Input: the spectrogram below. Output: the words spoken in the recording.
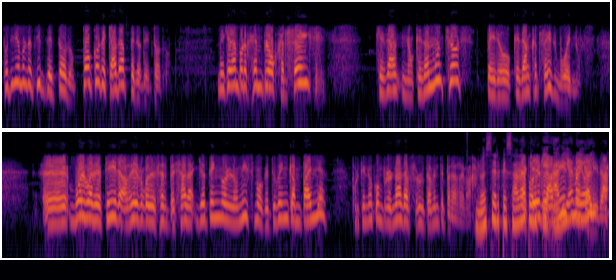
podríamos decir de todo, poco de cada, pero de todo. Me quedan, por ejemplo, jerseys, quedan, no quedan muchos, pero quedan jerseys buenos. Eh, vuelvo a decir, a riesgo de ser pesada, yo tengo lo mismo que tuve en campaña, porque no compro nada absolutamente para rebajar. No es ser O pesada sea, porque la a día misma de hoy calidad.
